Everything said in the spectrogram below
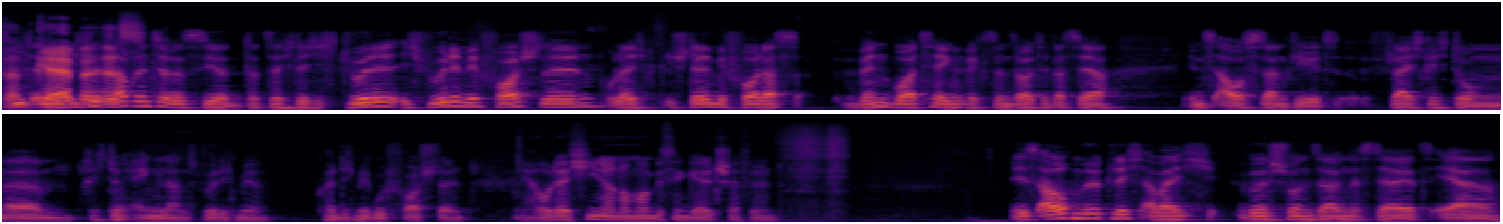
Dann Gut, also mich gäbe würde auch es. interessieren, tatsächlich. Ich würde, ich würde mir vorstellen, oder ich, ich stelle mir vor, dass, wenn Boateng wechseln sollte, dass er ins Ausland geht. Vielleicht Richtung, ähm, Richtung England, würde ich mir, könnte ich mir gut vorstellen. Ja, oder China nochmal ein bisschen Geld scheffeln. Ist auch möglich, aber ich würde schon sagen, dass der jetzt eher,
